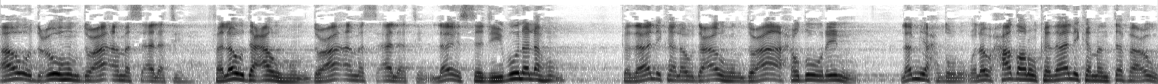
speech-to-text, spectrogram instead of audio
أو ادعوهم دعاء مسألة. فلو دعوهم دعاء مسألة لا يستجيبون لهم. كذلك لو دعوهم دعاء حضور لم يحضروا. ولو حضروا كذلك ما انتفعوا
